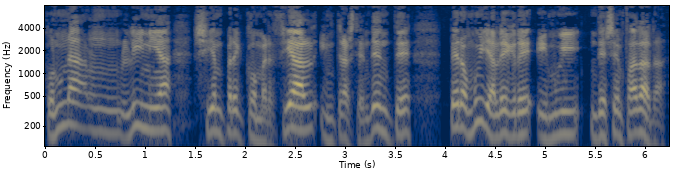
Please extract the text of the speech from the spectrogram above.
con una mm, línea siempre comercial, intrascendente, pero muy alegre y muy desenfadada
